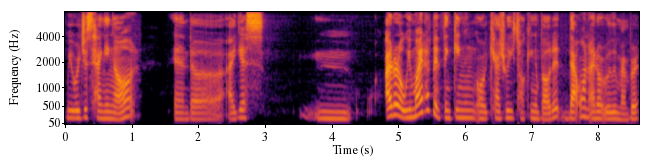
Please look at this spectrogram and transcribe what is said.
we were just hanging out. And uh, I guess mm, I don't know. We might have been thinking or casually talking about it. That one I don't really remember.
